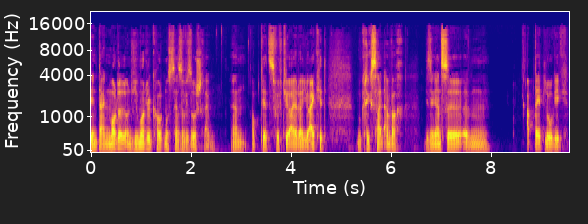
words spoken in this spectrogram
den, dein Model und View-Model-Code musst du ja sowieso schreiben. Ähm, ob jetzt Swift UI oder UI-Kit, du kriegst halt einfach diese ganze ähm, Update-Logik,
